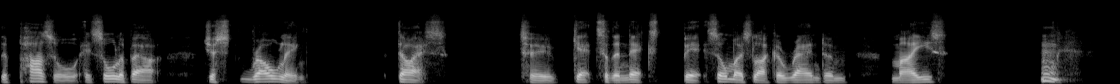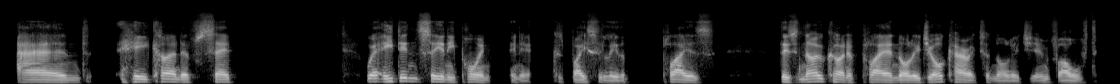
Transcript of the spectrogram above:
the puzzle, it's all about just rolling dice to get to the next bit. It's almost like a random maze. Hmm. And he kind of said, well, he didn't see any point in it because basically the players, there's no kind of player knowledge or character knowledge involved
